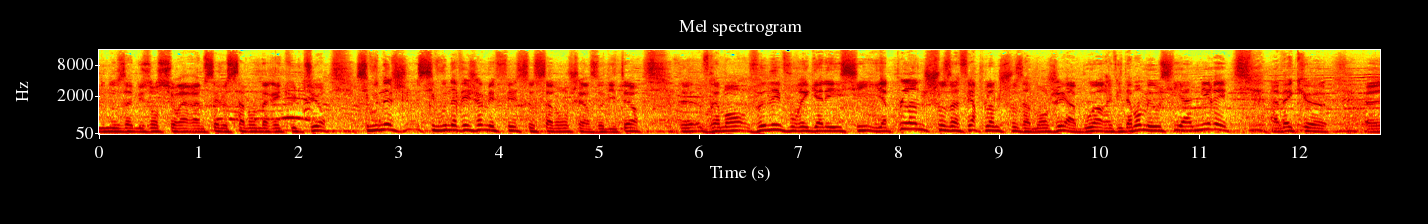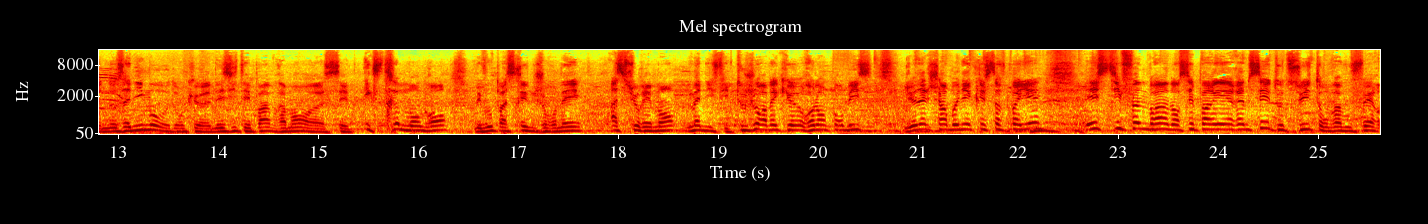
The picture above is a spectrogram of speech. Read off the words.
nous nous amusons sur RMC, le salon de l'agriculture. Si vous n'avez- jamais fait ce salon, chers auditeurs, euh, vraiment, venez vous régaler ici. Il y a plein de choses à faire, plein de choses à manger, à boire, évidemment, mais aussi à admirer avec euh, euh, nos animaux. Donc n'hésitez pas, vraiment, c'est extrêmement grand, mais vous passerez une journée assurément magnifique. Toujours avec Roland Courbis, Lionel Charbonnier, Christophe Payet et Stephen Brun dans ses paris RMC. Et tout de suite, on va vous faire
